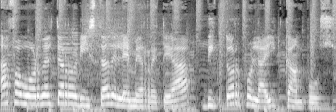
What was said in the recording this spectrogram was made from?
a favor del terrorista del MRTA Víctor Polay Campos.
